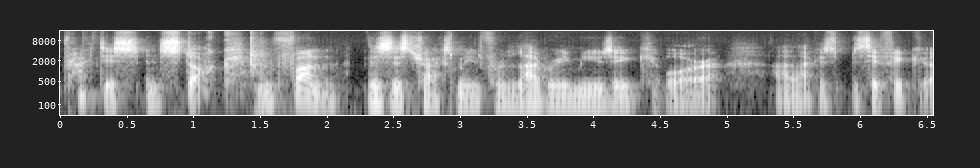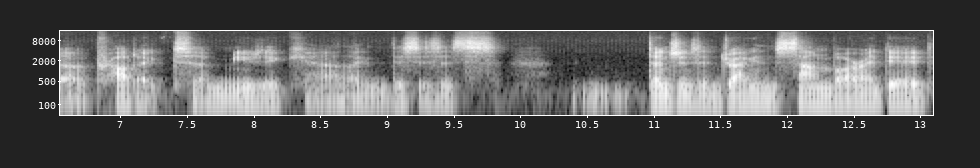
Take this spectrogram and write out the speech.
practice and stock and fun. This is tracks made for library music or uh, like a specific uh, product uh, music. Uh, like this is this Dungeons and Dragons soundbar I did,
